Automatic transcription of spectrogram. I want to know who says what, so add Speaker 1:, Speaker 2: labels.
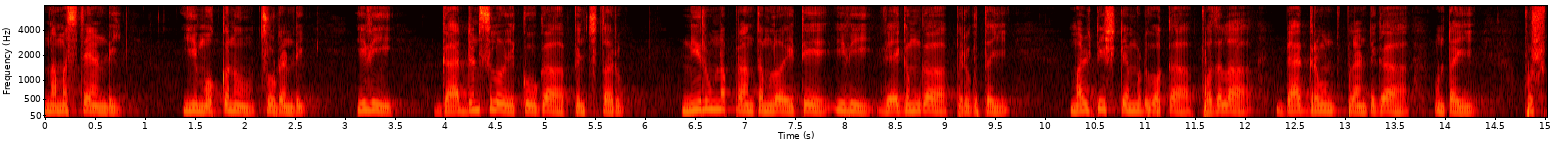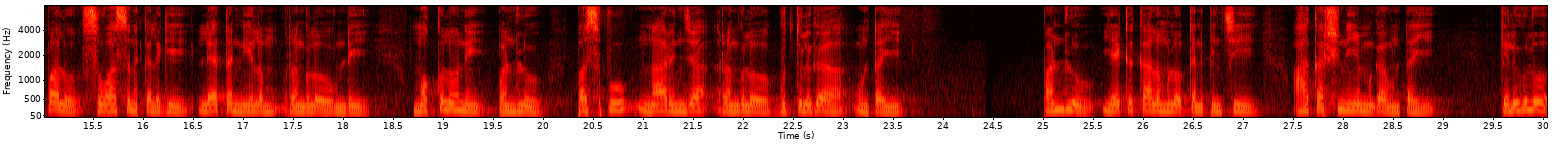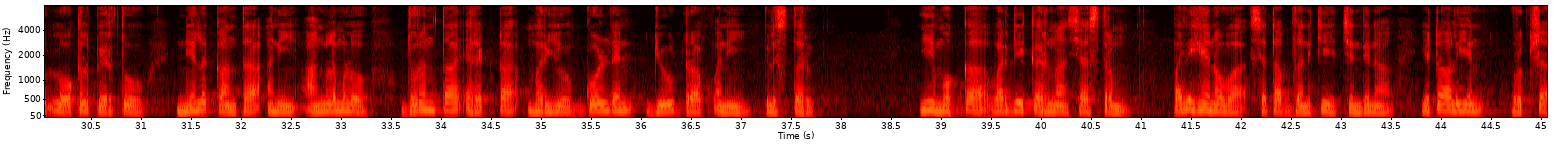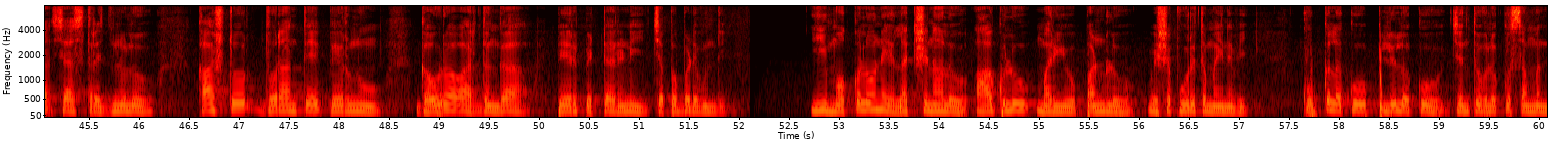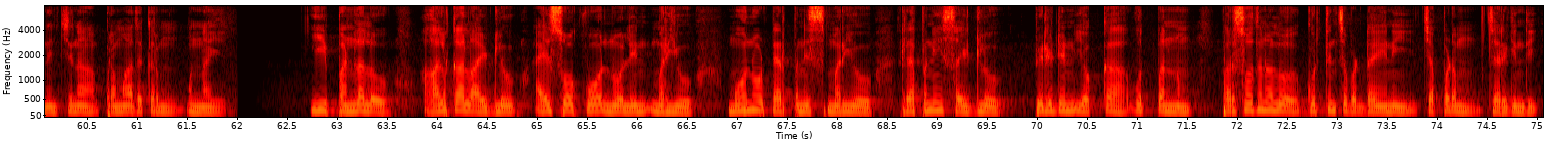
Speaker 1: నమస్తే అండి. ఈ మొక్కను చూడండి. ఇవి గార్డెన్స్లో ఎక్కువగా పెంచుతారు. నీరున్న ప్రాంతంలో అయితే ఇవి వేగంగా పెరుగుతాయి. మల్టీ స్టెమ్డ్ ఒక పొదల బ్యాక్గ్రౌండ్ ప్లాంట్గా ఉంటాయి. పుష్పాలు సువాసన కలిగి లేత నీలం రంగులో ఉండి మొక్కలోని పండ్లు పసుపు నారింజ రంగులో గుత్తులుగా ఉంటాయి. పండ్లు ఏకకాలంలో కనిపించి ఆకర్షణీయంగా ఉంటాయి. తెలుగులో లోకల్ పేరుతో నీలకాంత అని ఆంగ్లంలో దురంతా ఎరెక్టా మరియు గోల్డెన్ డ్యూ డ్రాప్ అని పిలుస్తారు. ఈ మొక్క వర్గీకరణ శాస్త్రం పదిహేనవ శతాబ్దానికి చెందిన ఇటాలియన్ వృక్ష శాస్త్రజ్ఞులు కాస్టోర్ దురాంతే పేరును గౌరవార్థంగా పేరు పెట్టారని చెప్పబడి ఉంది. ఈ మొక్కలోని లక్షణాలు ఆకులు మరియు పండ్లు విషపూరితమైనవి. కుక్కలకు పిల్లులకు జంతువులకు సంబంధించిన ప్రమాదకరం ఉన్నాయి. ఈ పండ్లలో ఆల్కలాయిడ్లు ఐసోక్వోనోలిన్ మరియు మోనోటెర్పనిస్ మరియు రెపనిసైడ్లు పిరిడిన్ యొక్క ఉత్పన్నం పరిశోధనలో గుర్తించబడ్డాయని చెప్పడం జరిగింది.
